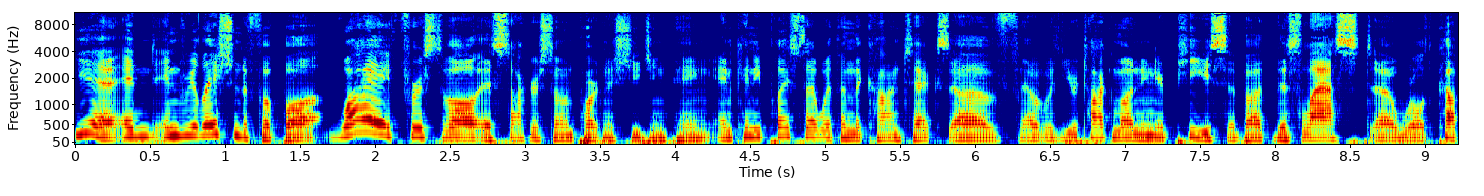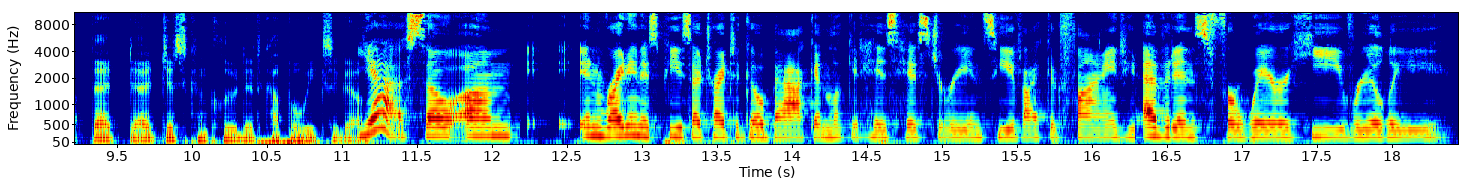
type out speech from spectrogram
Yeah, and in relation to football, why, first of all, is soccer so important to Xi Jinping? And can you place that within the context of uh, what you were talking about in your piece about this last uh, World Cup that uh, just concluded a couple weeks ago? Yeah, so um, in writing this piece, I tried to go back and look at his history and see if I could find evidence for where he really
